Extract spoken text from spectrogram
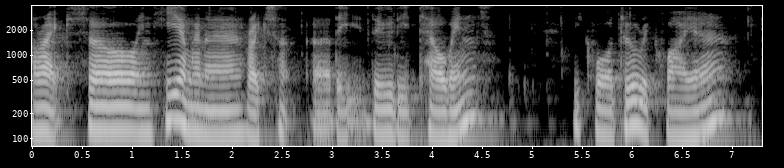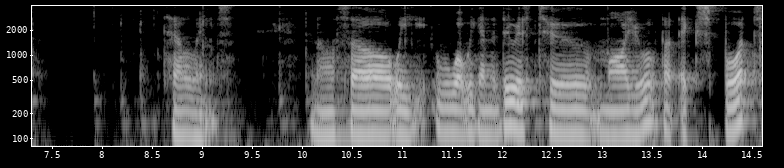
All right, so in here I'm gonna write uh, the do the tailwind equal to require tailwinds and also we what we're gonna do is to module dot export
